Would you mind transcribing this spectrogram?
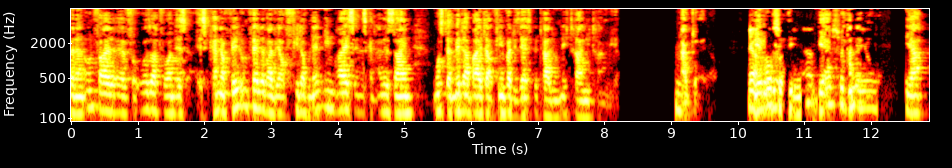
wenn ein Unfall äh, verursacht worden ist, es kann auch Wildunfälle, weil wir auch viel auf dem ländlichen Bereich sind, es kann alles sein, muss der Mitarbeiter auf jeden Fall die Selbstbeteiligung nicht tragen, die tragen wir. Hm. Aktuell. Ja, wir, auch so viel, ne? wir, ja,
